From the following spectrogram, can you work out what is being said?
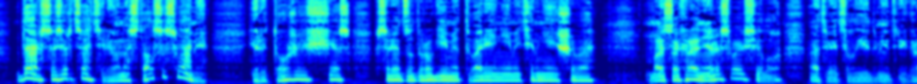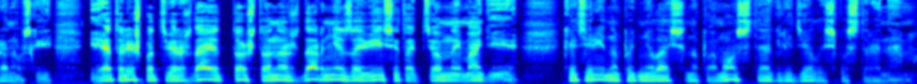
— Дар Созерцателя, он остался с вами? Или тоже исчез вслед за другими творениями темнейшего? — Мы сохранили свою силу, — ответил ей Дмитрий Грановский. — И это лишь подтверждает то, что наш дар не зависит от темной магии. Катерина поднялась на помост и огляделась по сторонам.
